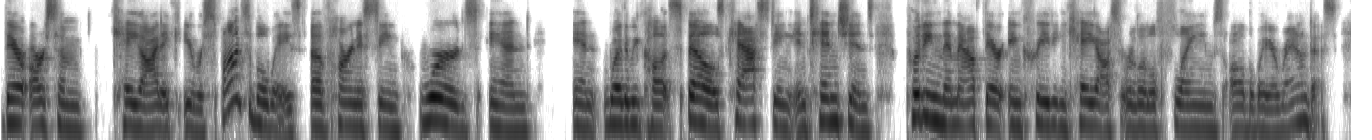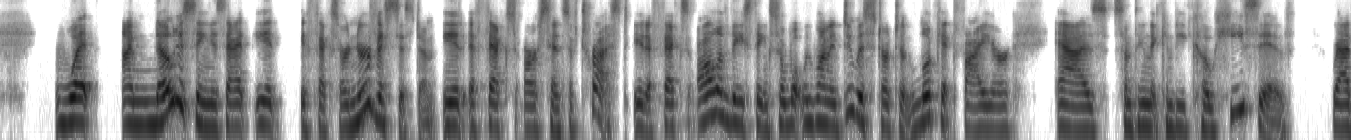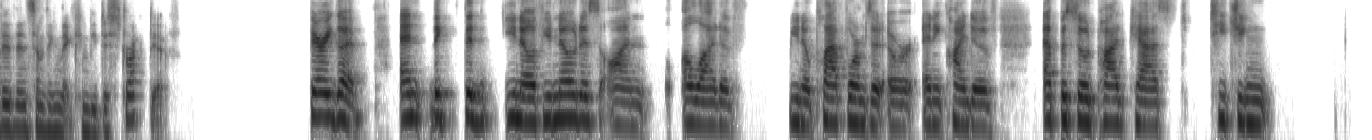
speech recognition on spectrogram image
there are some chaotic irresponsible ways of harnessing words and and whether we call it spells casting intentions putting them out there and creating chaos or little flames all the way around us. What i'm noticing is that it affects our nervous system. It affects our sense of trust. It affects all of these things. So what we want to do is start to look at fire as something that can be cohesive rather than something that can be destructive. Very good. And the, the you know, if you notice on a lot of, you know, platforms that or any kind of episode podcast teaching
